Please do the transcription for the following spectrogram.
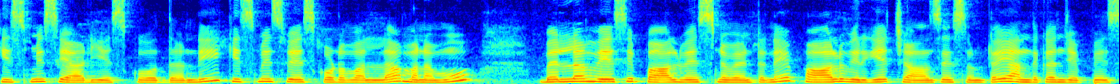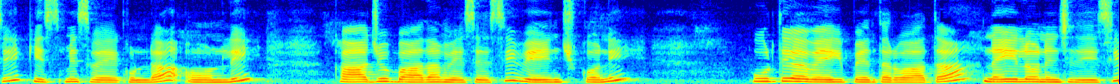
కిస్మిస్ యాడ్ చేసుకోవద్దండి. కిస్మిస్ వేసుకోవడం వల్ల మనము బెల్లం వేసి పాలు వేసిన వెంటనే పాలు విరిగే ఛాన్సెస్ ఉంటాయి. అందుకని చెప్పేసి కిస్మిస్ వేయకుండా ఓన్లీ కాజు బాదం వేసేసి వేయించుకొని పూర్తిగా వేగిపోయిన తర్వాత నెయ్యిలో నుంచి తీసి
